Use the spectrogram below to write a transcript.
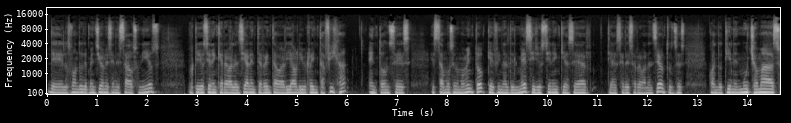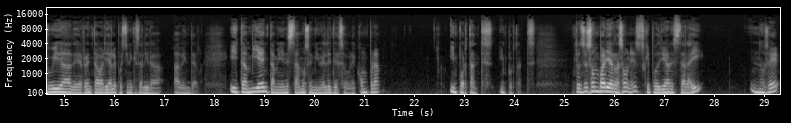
de los fondos de pensiones en Estados Unidos, porque ellos tienen que rebalancear entre renta variable y renta fija. Entonces, estamos en un momento que al final del mes ellos tienen que hacer, que hacer ese rebalanceo. Entonces, cuando tienen mucho más subida de renta variable, pues tienen que salir a, a vender. Y también, también estamos en niveles de sobrecompra importantes, importantes. Entonces son varias razones que podrían estar ahí. No sé,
